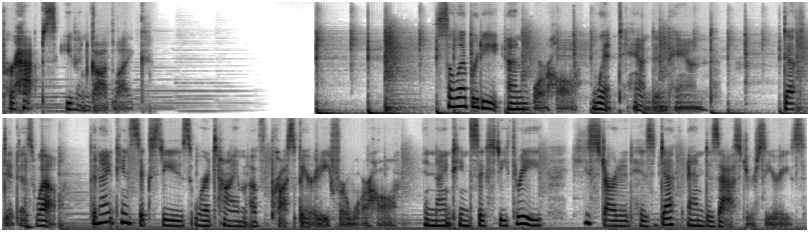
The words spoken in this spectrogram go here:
perhaps even godlike. Celebrity and Warhol went hand in hand. Death did as well. The 1960s were a time of prosperity for Warhol. In 1963, he started his Death and Disaster series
